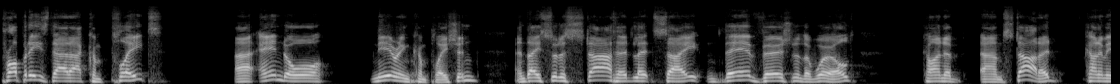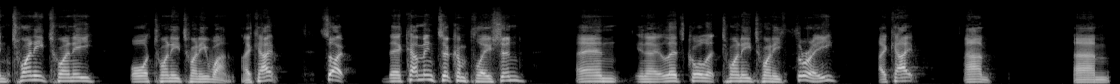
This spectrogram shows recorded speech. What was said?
properties that are complete uh, and or nearing completion, and they sort of started, let's say, their version of the world kind of um, started kind of in 2020 or 2021. Okay, so they're coming to completion and you know, let's call it 2023. Okay, um, um,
